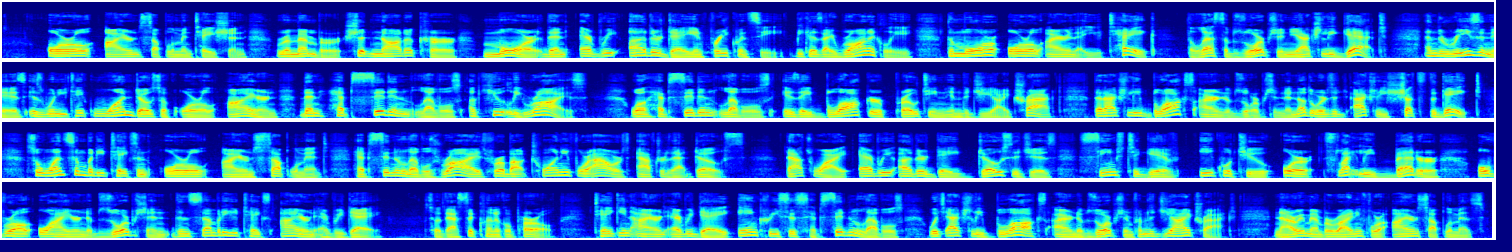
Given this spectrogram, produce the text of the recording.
oral iron supplementation, remember, should not occur more than every other day in frequency because ironically, the more oral iron that you take, the less absorption you actually get. And the reason is, is when you take one dose of oral iron, then hepcidin levels acutely rise. Well, hepcidin levels is a blocker protein in the GI tract that actually blocks iron absorption. In other words, it actually shuts the gate. So once somebody takes an oral iron supplement, hepcidin levels rise for about 24 hours after that dose. That's why every other day dosages seems to give equal to or slightly better overall iron absorption than somebody who takes iron every day. So that's the clinical pearl. Taking iron every day increases hepcidin levels, which actually blocks iron absorption from the GI tract. Now I remember, writing for iron supplements,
